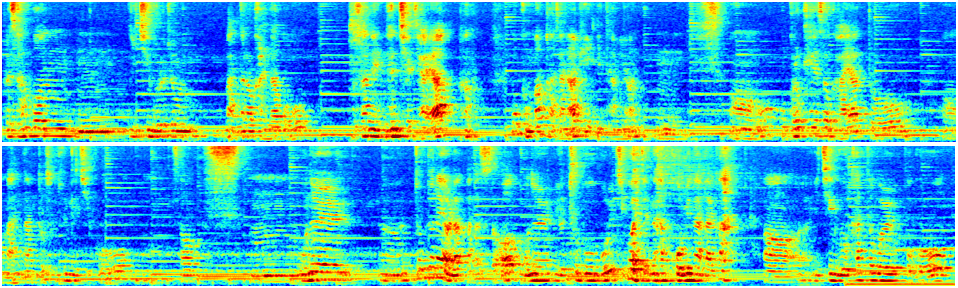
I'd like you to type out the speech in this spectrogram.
그래서 한번 음, 이 친구를 좀 만나러 가려고 부산에 있는 제자야? 뭐 금방 가잖아 비행기 타면. 음, 어, 뭐 그렇게 해서 가야 또 어, 만남도 소중해지고. 어, 그래서 음, 오늘 어, 좀 전에 연락 받았어. 오늘 유튜브 뭘 찍어야 되나 고민하다가 어, 이 친구 카톡을 보고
